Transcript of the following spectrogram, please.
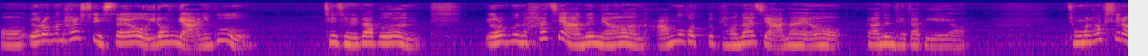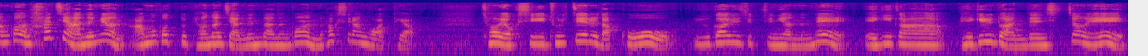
어, 여러분 할 수 있어요. 이런 게 아니고 제 대답은 여러분 하지 않으면 아무것도 변하지 않아요. 라는 대답이에요. 정말 확실한 건 하지 않으면 아무것도 변하지 않는다는 건 확실한 것 같아요. 저 역시 둘째를 낳고 육아휴직 중이었는데 아기가 100일도 안 된 시점에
